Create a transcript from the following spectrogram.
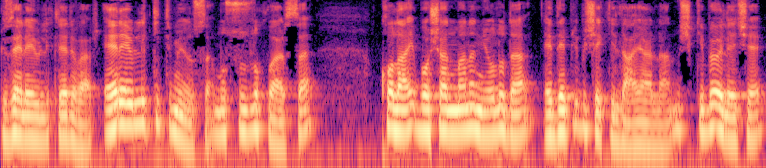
güzel evlilikleri var. Eğer evlilik gitmiyorsa, mutsuzluk varsa kolay boşanmanın yolu da edepli bir şekilde ayarlanmış ki böylece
